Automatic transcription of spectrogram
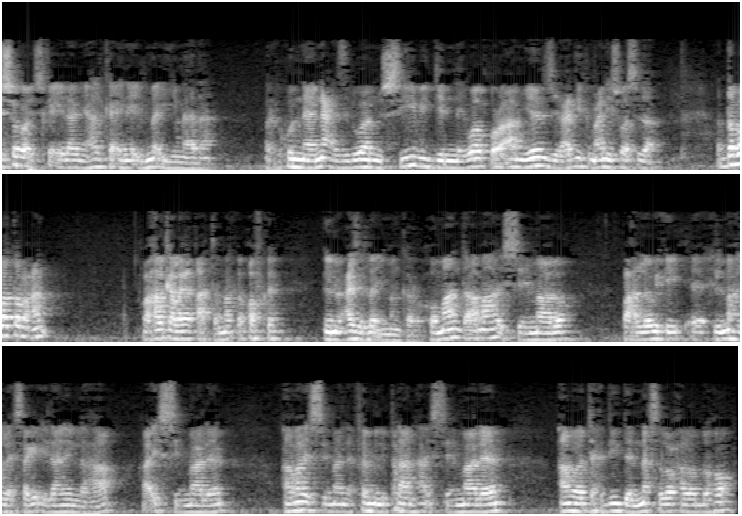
isagoo iska ilaaliya halkaa inay ilma yimaadaan. Marka kunaa naczil waanu siibi jirnay. Wlqur'aanu yanzil xadiidka macnihiis waa sidaa haddaba dabcan waxaa halkaa laga qaata marka qofka inuu casl la iman karo oo maanta ama ha isticmaalo wax alla wixii ilmaha la ysaga ilaalin lahaa ha isticmaaleen ama ha isticmaaleen family plan ha isticmaaleen ama taxdiid nasl waxa la dhaho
